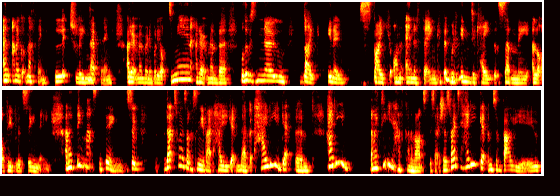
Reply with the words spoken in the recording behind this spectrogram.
and, and I got nothing, literally nothing. Yep. I don't remember anybody opting in. I don't remember, well, there was no like, you know, spike on anything that mm-hmm. would indicate that suddenly a lot of people had seen me. And I think that's the thing. So that's why I was asking you about how you get them there, but how do you get them? How do you, and I think you have kind of answered this actually. I was about to say, how do you get them to value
